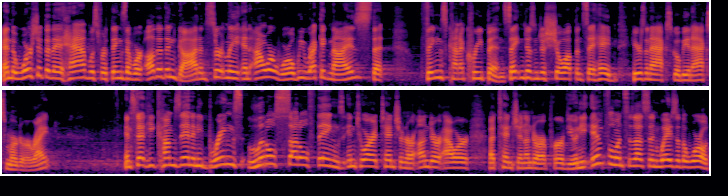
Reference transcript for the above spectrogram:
And the worship that they had was for things that were other than God. And certainly in our world, we recognize that things kind of creep in. Satan doesn't just show up and say, hey, here's an axe, go be an axe murderer, right? Instead, he comes in and he brings little subtle things into our attention or under our attention, under our purview. And he influences us in ways of the world.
